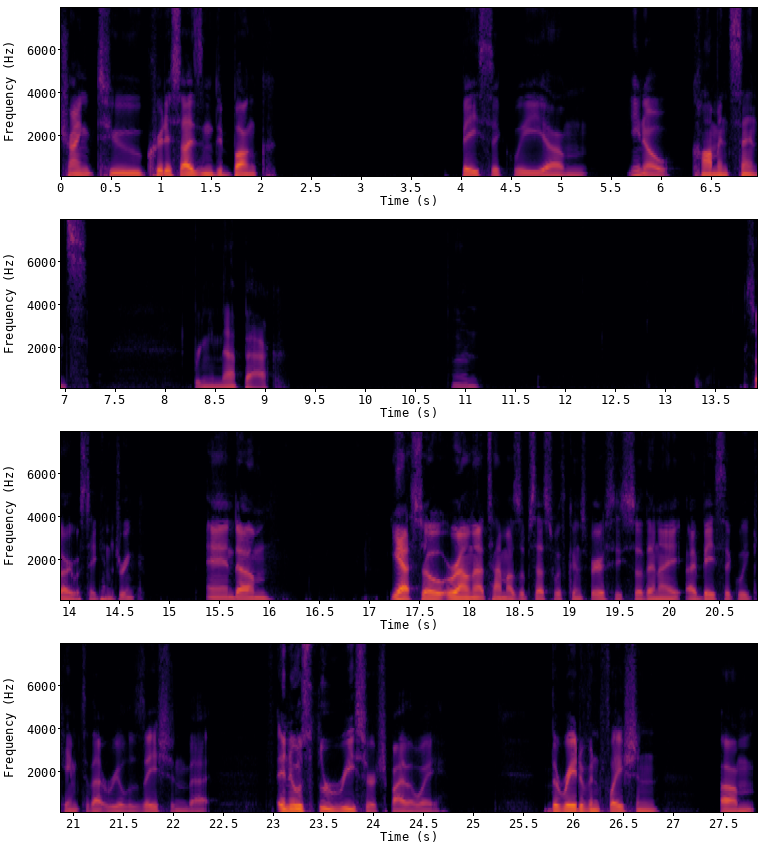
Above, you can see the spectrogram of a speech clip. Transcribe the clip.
trying to criticize and debunk basically um you know common sense bringing that back and sorry I was taking a drink. And um yeah so around that time i was obsessed with conspiracies. So then i i basically came to that realization that and it was through research by the way the rate of inflation um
